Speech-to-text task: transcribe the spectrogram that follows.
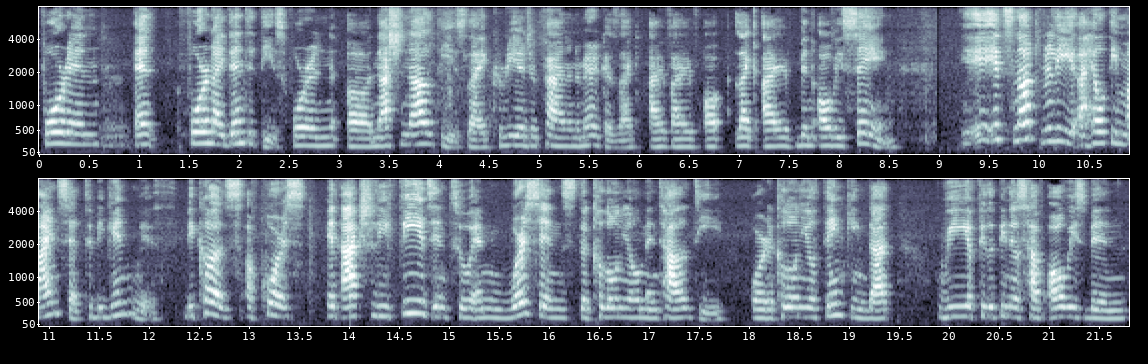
foreign and foreign identities, foreign uh, nationalities like Korea, Japan, and Americas. Like I've, I've uh, like I've been always saying, it's not really a healthy mindset to begin with because, of course, it actually feeds into and worsens the colonial mentality or the colonial thinking that we Filipinos have always been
